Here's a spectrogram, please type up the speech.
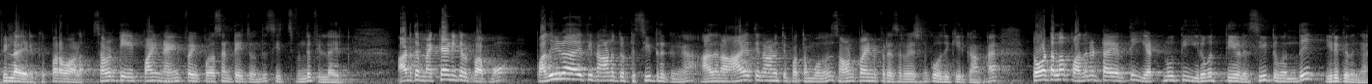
ஃபில் ஆயிருக்கு. பரவாயில்ல. Seventy eight point nine five percentage வந்து சீட்ஸ் வந்து ஃபில் ஆயிருக்கு. அடுத்த மெக்கானிக்கல் பார்ப்போம். பதினேழாயிரத்தி நானூற்றெட்டு சீட் இருக்குங்க. அதில் ஆயிரத்தி நானூற்றி பத்தொம்போது வந்து செவன் பாயிண்ட் ரிசர்வேஷனுக்கு ஒதுக்கியிருக்காங்க. டோட்டலாக பதினெட்டாயிரத்தி எட்நூற்றி இருபத்தி ஏழு சீட்டு வந்து இருக்குதுங்க.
